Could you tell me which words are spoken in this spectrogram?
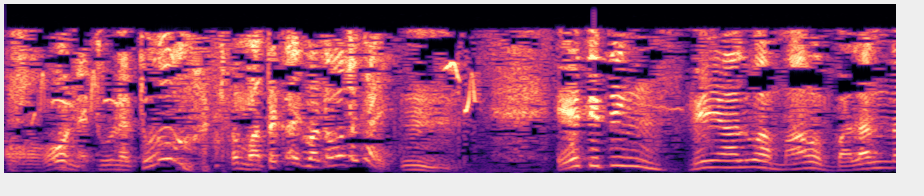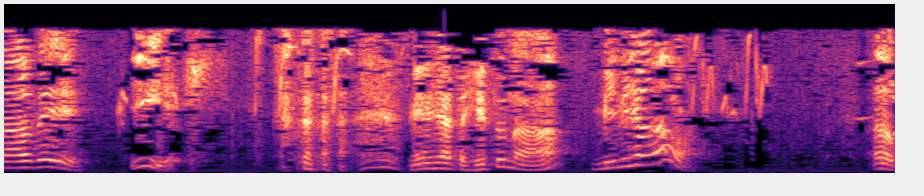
ඕ නැතු නැතු මට මතකයි මට මතකයි. හ්ම්. ඒත් ඉතින් මේ යාළුවා මාව බලන්න ආවේ ඊයේ. මිනිහට හිතුණා මිනිහා ආවා. ඔව්.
